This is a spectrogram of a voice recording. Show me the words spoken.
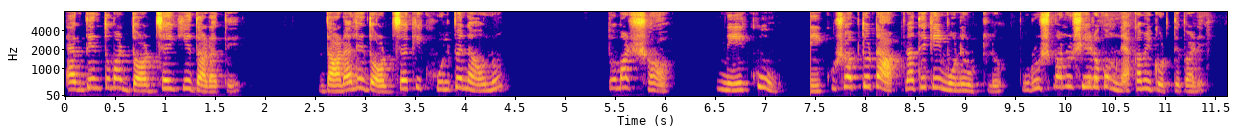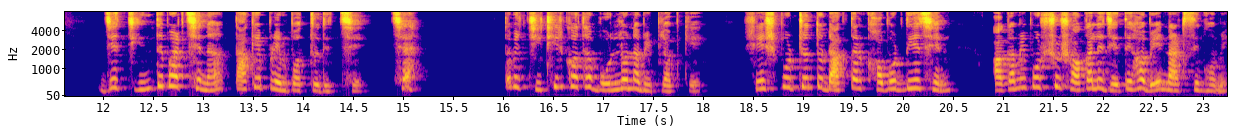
একদিন তোমার দরজায় গিয়ে দাঁড়াতে। দাঁড়ালে দরজা কি খুলবে না, অনু? তোমার স, নেকু? নেকু শব্দটা আপনা থেকেই মনে উঠল, পুরুষ মানুষই এরকম ন্যাকামি করতে পারে। যে চিনতে পারছে না, তাকে প্রেমপত্র দিচ্ছে। ছ্যাঃ! তবে চিঠির কথা বলল না বিপ্লবকে। শেষ পর্যন্ত ডাক্তার খবর দিয়েছেন, আগামী পরশু সকালে যেতে হবে নার্সিংহোমে।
